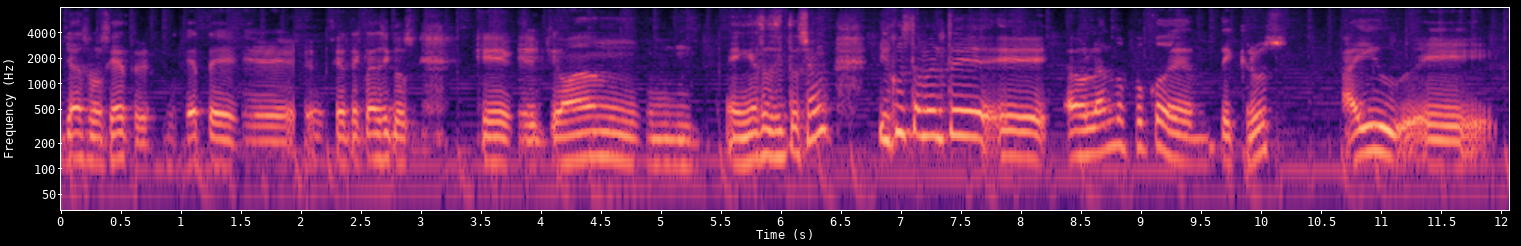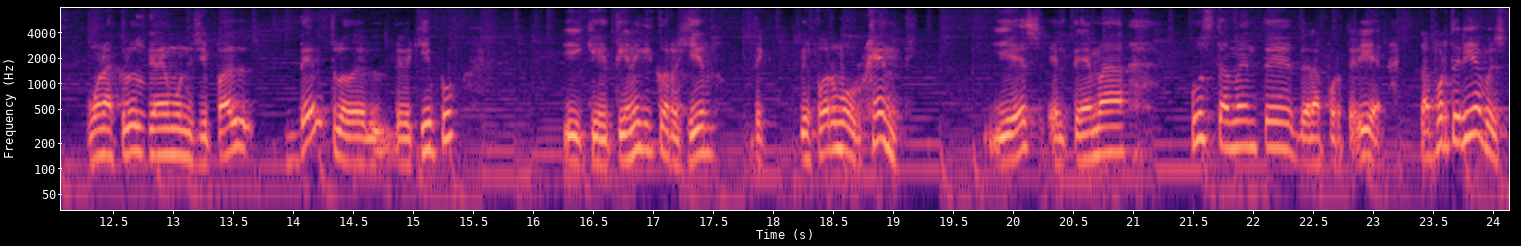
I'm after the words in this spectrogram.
ya son siete, siete, eh, siete clásicos que, que, van en esa situación. Y justamente eh, hablando un poco de, Cruz, hay eh, una Cruz que municipal dentro del, equipo y que tiene que corregir de, de, forma urgente. Y es el tema justamente de la portería. La portería, pues,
